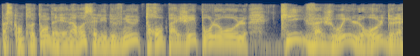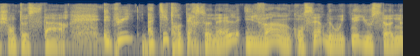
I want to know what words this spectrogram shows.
Parce qu'entre-temps, Diana Ross, elle est devenue trop âgée pour le rôle. Qui va jouer le rôle de la chanteuse star Et puis, à titre personnel, il va à un concert de Whitney Houston.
